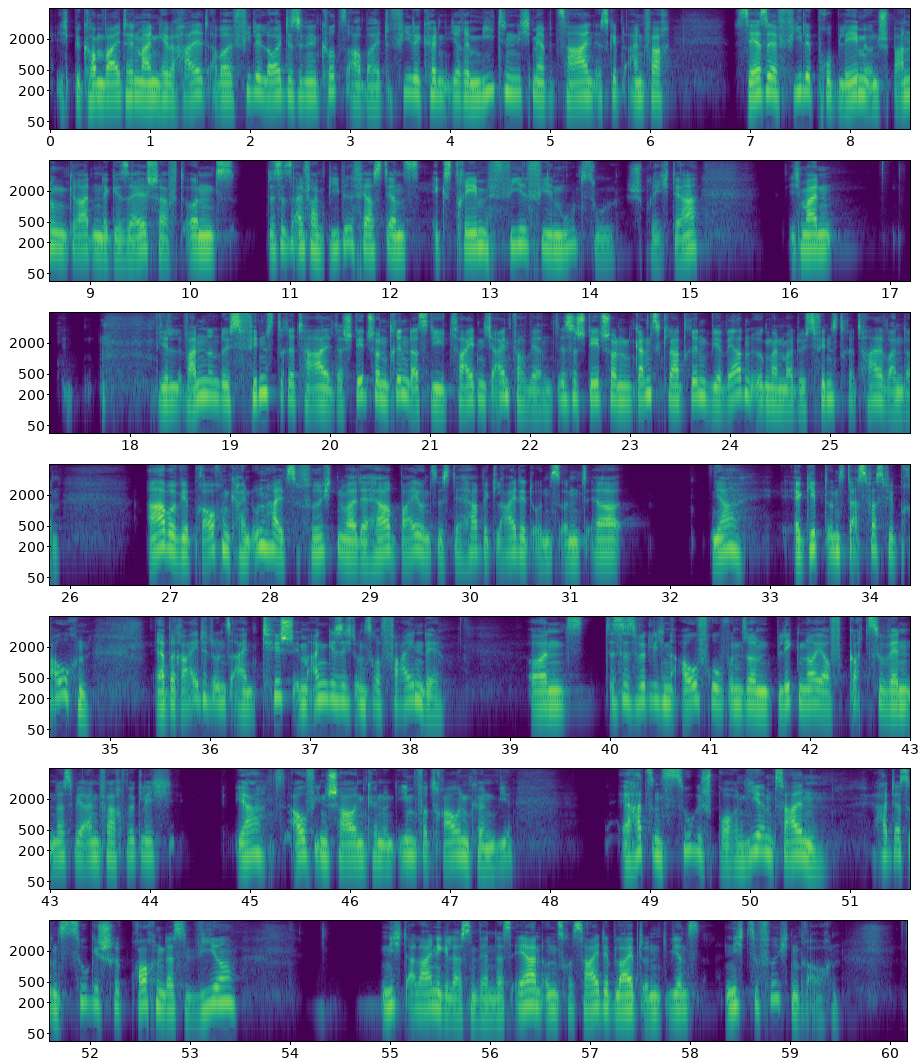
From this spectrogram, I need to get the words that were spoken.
ich bekomme weiterhin meinen Gehalt, aber viele Leute sind in Kurzarbeit, viele können ihre Mieten nicht mehr bezahlen. Es gibt einfach sehr, sehr viele Probleme und Spannungen gerade in der Gesellschaft. Und das ist einfach ein Bibelvers, der uns extrem viel, viel Mut zuspricht. Ja, ich meine, wir wandern durchs finstere Tal. Das steht schon drin, dass die Zeit nicht einfach werden. Das steht schon ganz klar drin. Wir werden irgendwann mal durchs finstere Tal wandern. Aber wir brauchen kein Unheil zu fürchten, weil der Herr bei uns ist. Der Herr begleitet uns und er, ja, er gibt uns das, was wir brauchen. Er bereitet uns einen Tisch im Angesicht unserer Feinde. Und das ist wirklich ein Aufruf, unseren Blick neu auf Gott zu wenden, dass wir einfach wirklich ja, auf ihn schauen können und ihm vertrauen können. Wir, er hat es uns zugesprochen, hier im Psalm hat er es uns zugesprochen, dass wir nicht alleine gelassen werden, dass er an unserer Seite bleibt und wir uns nicht zu fürchten brauchen.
